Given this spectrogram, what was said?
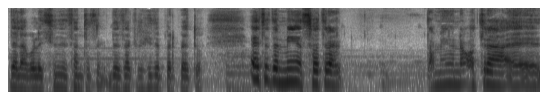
de la abolición del santo de sacrificio perpetuo. Esto también es otra, también una otra eh,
